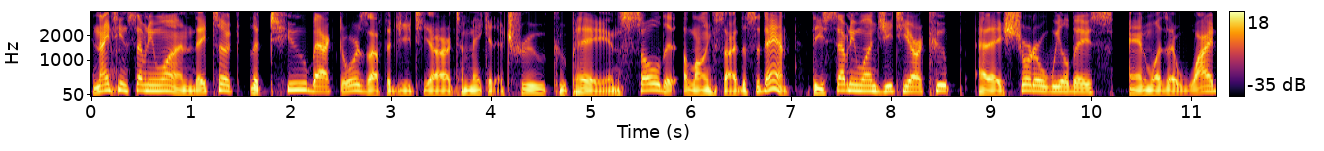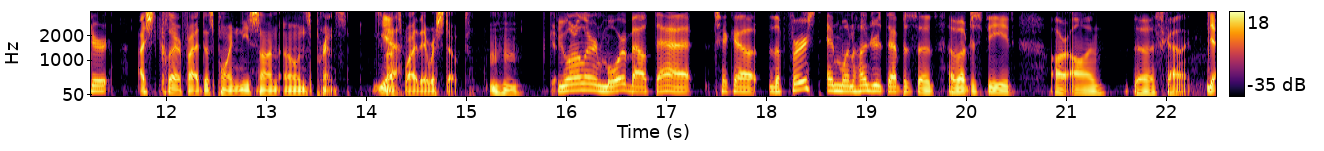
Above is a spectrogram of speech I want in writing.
In 1971, they took the two back doors off the GTR to make it a true coupe and sold it alongside the sedan. The 71 GTR coupe had a shorter wheelbase and was a wider. I should clarify at this point, Nissan owns Prince. So Yeah. That's why they were stoked. Mm-hmm. If you want to learn more about that, check out the first and 100th episodes of Up to Speed are on the Skyline. Yeah.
